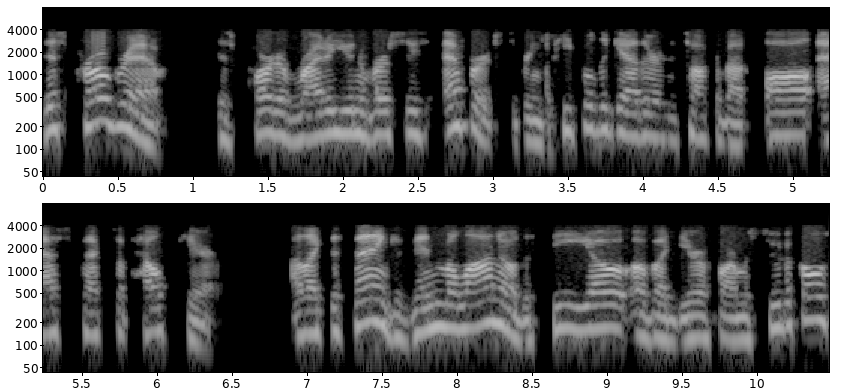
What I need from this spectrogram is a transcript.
This program is part of Rider University's efforts to bring people together to talk about all aspects of healthcare. I'd like to thank Vin Milano, the CEO of Idera Pharmaceuticals.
